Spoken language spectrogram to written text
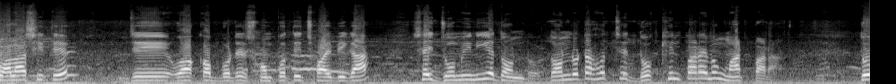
পলাশিতে যে ওয়াকফ বোর্ডের সম্পত্তি ছয় বিঘা, সেই জমি নিয়ে দণ্ড। দণ্ডটা হচ্ছে দক্ষিণ পাড়া এবং মাঠপাড়া। তো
